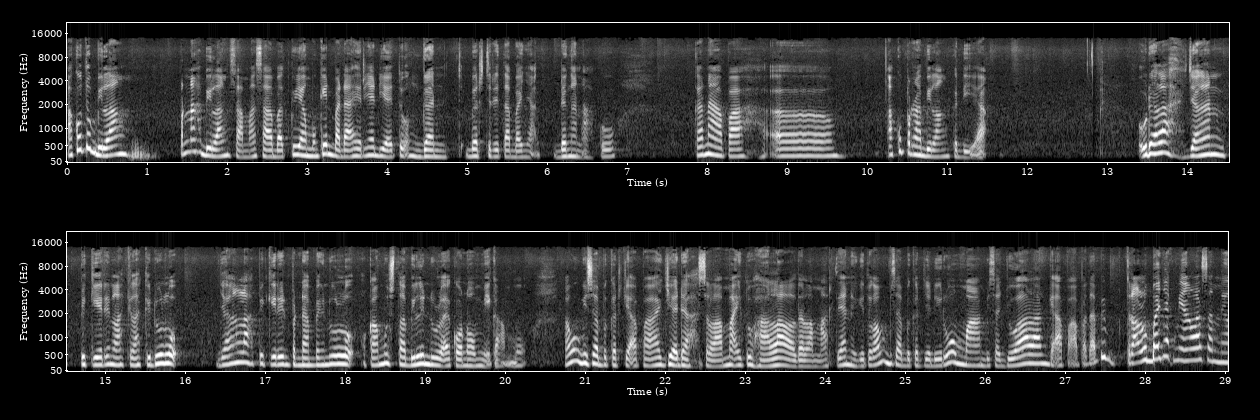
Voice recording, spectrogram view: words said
Aku tuh bilang pernah bilang sama sahabatku yang mungkin pada akhirnya dia itu enggan bercerita banyak dengan aku. Karena apa? Uh, aku pernah bilang ke dia, udahlah jangan pikirin laki-laki dulu janganlah pikirin pendamping dulu kamu stabilin dulu ekonomi kamu kamu bisa bekerja apa aja dah selama itu halal dalam artian gitu. Kamu bisa bekerja di rumah bisa jualan kayak apa-apa. Tapi terlalu banyak nih alasan nih,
